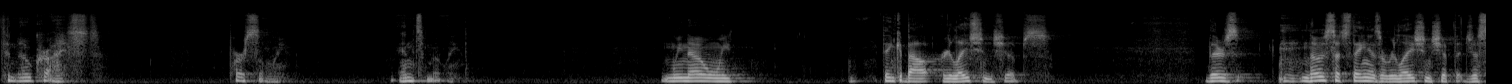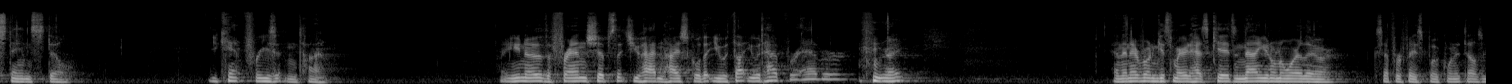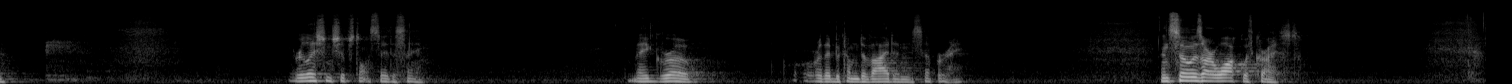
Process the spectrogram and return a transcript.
to know Christ personally, intimately. And we know when we think about relationships, there's no such thing as a relationship that just stands still. You can't freeze it in time. You know the friendships that you had in high school that you thought you would have forever, right? And then everyone gets married, has kids, and now you don't know where they are, except for Facebook when it tells you. Relationships don't stay the same. They grow or they become divided and separate. And so is our walk with Christ.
